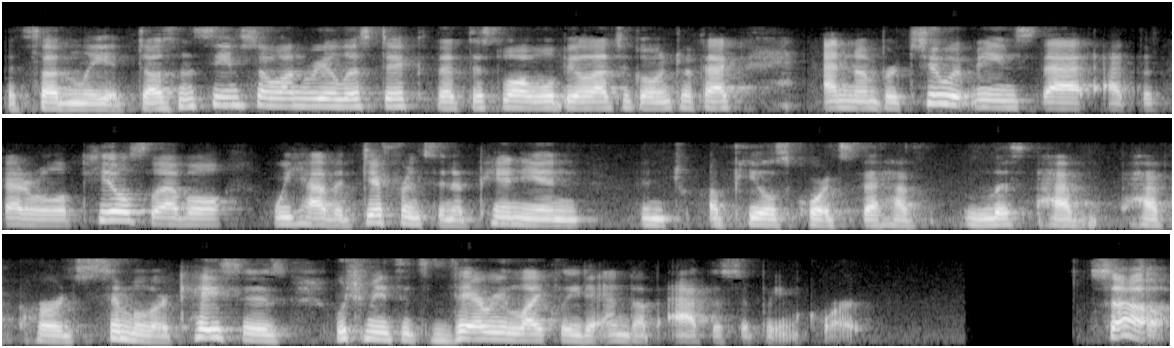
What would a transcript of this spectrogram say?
That suddenly it doesn't seem so unrealistic that this law will be allowed to go into effect. And number two, it means that at the federal appeals level, we have a difference in opinion in appeals courts that have list, have have heard similar cases, which means it's very likely to end up at the Supreme Court. So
